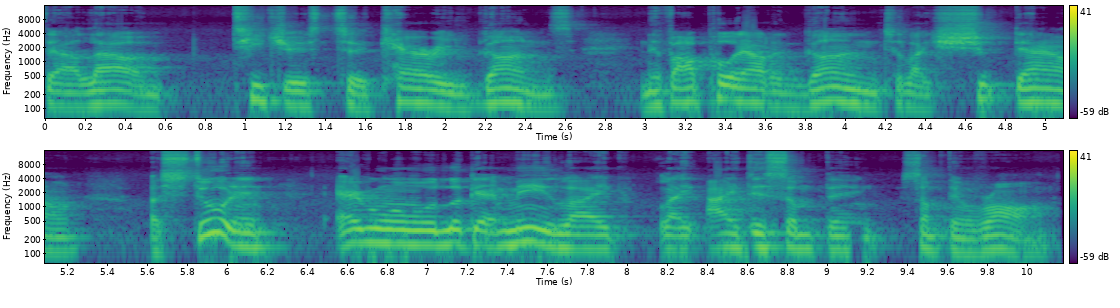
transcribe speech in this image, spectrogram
that allowed teachers to carry guns, and if I pulled out a gun to like shoot down a student, everyone would look at me like like I did something something wrong.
